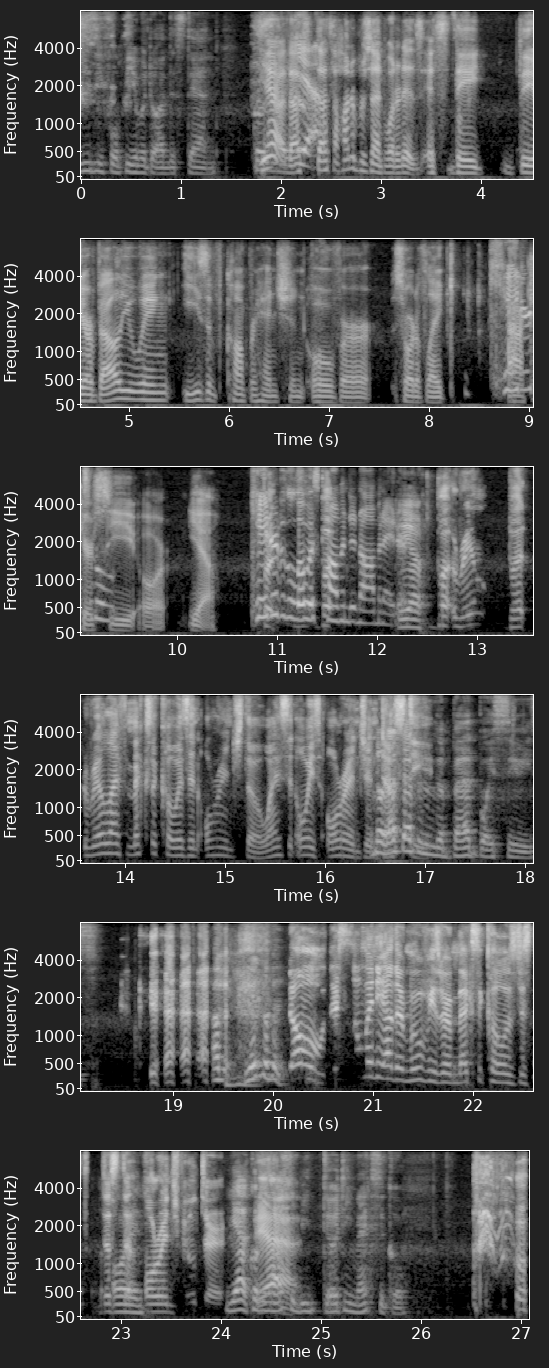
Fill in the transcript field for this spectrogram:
easy for people to understand. yeah, like, that's Yeah. that's 100% what it is. It's they they are valuing ease of comprehension over sort of like Cater to the accuracy or yeah. cater But- to the lowest but- common denominator. yeah. But real, but real life Mexico isn't orange though. Why is it always orange and No, that's dusty? just in the Bad Boy series. Okay, here's the no, there's so many other movies where Mexico is just just Orange. the orange filter. Yeah, because it has to be dirty Mexico. Oh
